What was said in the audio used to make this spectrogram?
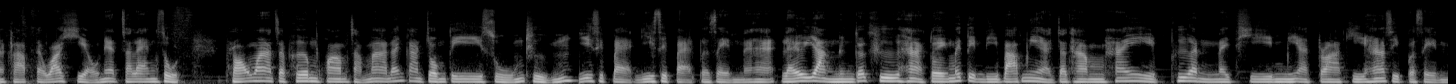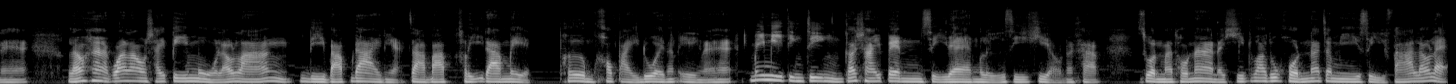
นะครับ แต่ว่าเขียวเนี่ยจะแรงสุด เพราะว่าจะเพิ่มความสามารถด้านการโจมตีสูงถึง 28-28%นะฮะ แล้วอย่างหนึ่งก็คือหากตัวเองไม่ติดดีบัฟเนี่ย จะทำให้เพื่อนในทีมมีอัตราคีย์50%นะฮะ แล้วหากว่าเราใช้ตีหมู่แล้วล้างดีบัฟได้เนี่ย จะบัฟคลีดาเมจ เพิ่มเข้าไปด้วยนั่นเองนะฮะ ไม่มีจริงๆ ก็ใช้เป็นสีแดงหรือสีเขียวนะครับ ส่วนมาโทน่าเนี่ยคิดว่าทุกคนน่าจะมีสีฟ้าแล้วแหละ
